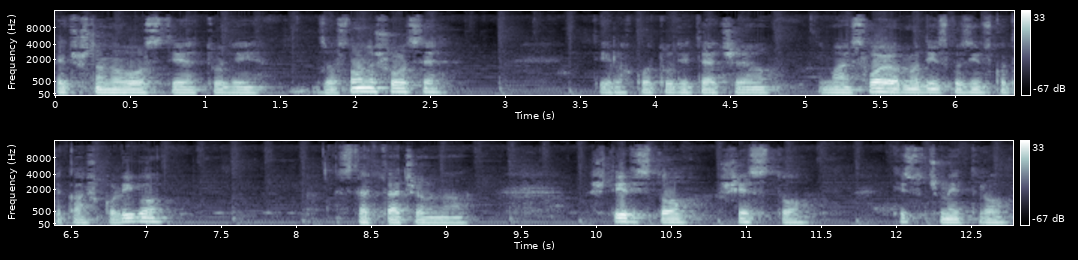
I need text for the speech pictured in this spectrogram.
letošnja novost je tudi za osnovne šolce, ti lahko tudi tečejo, imajo svojo mladinsko zimsko tekaško ligo, ste tečejo na 400, 600, 1000 metrov,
